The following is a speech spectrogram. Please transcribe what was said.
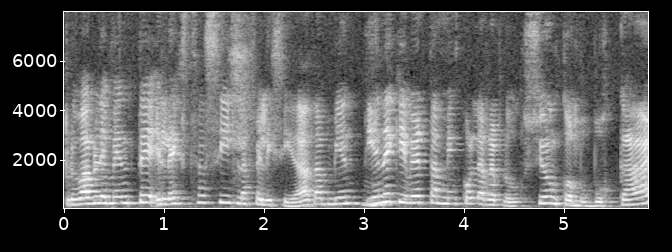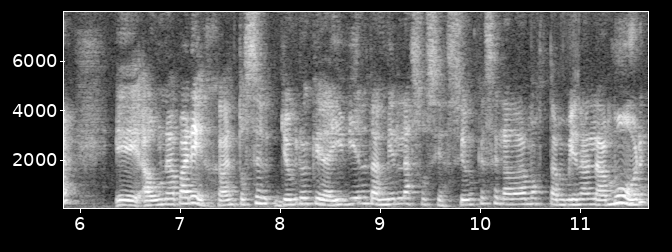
probablemente el éxtasis, la felicidad también, tiene que ver también con la reproducción, con buscar eh, a una pareja. Entonces yo creo que de ahí viene también la asociación que se la damos también al amor.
